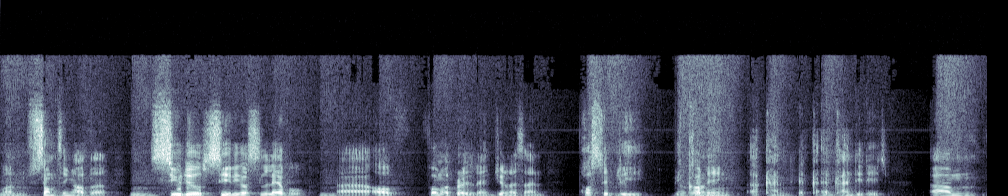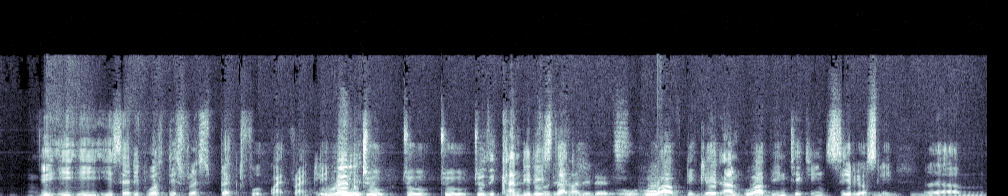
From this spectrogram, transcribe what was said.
mm. on something of a mm. pseudo serious level mm. uh, of former President Jonathan possibly becoming a, can, a, a candidate. Um, he, he, he said it was disrespectful, quite frankly, really? to, to, to, to the candidates to the that candidates. who have declared and who are being taken seriously. Mm -hmm. um,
